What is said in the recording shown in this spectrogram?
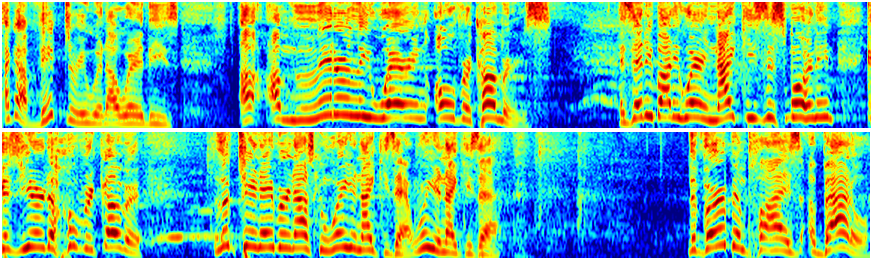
I got victory when I wear these. I, I'm literally wearing overcomers. Is anybody wearing Nikes this morning? Because you're the overcomer. Look to your neighbor and ask him, where your Nikes at? Where your Nikes at? The verb implies a battle.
